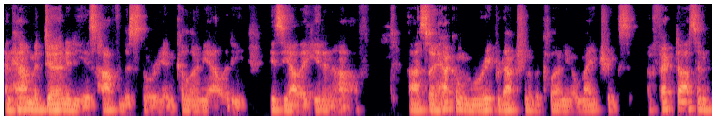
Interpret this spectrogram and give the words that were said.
and how modernity is half of the story and coloniality is the other hidden half. Uh, so how can reproduction of a colonial matrix affect us and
